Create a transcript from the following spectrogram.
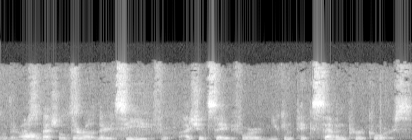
Oh, well, they're all specials. They're all. They're see. For, I should say before you can pick seven per course.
